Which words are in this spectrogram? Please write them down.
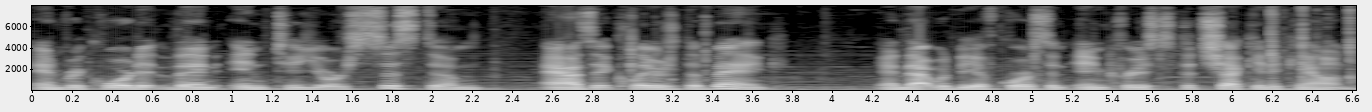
and record it then into your system as it clears the bank. And that would be, of course, an increase to the checking account,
